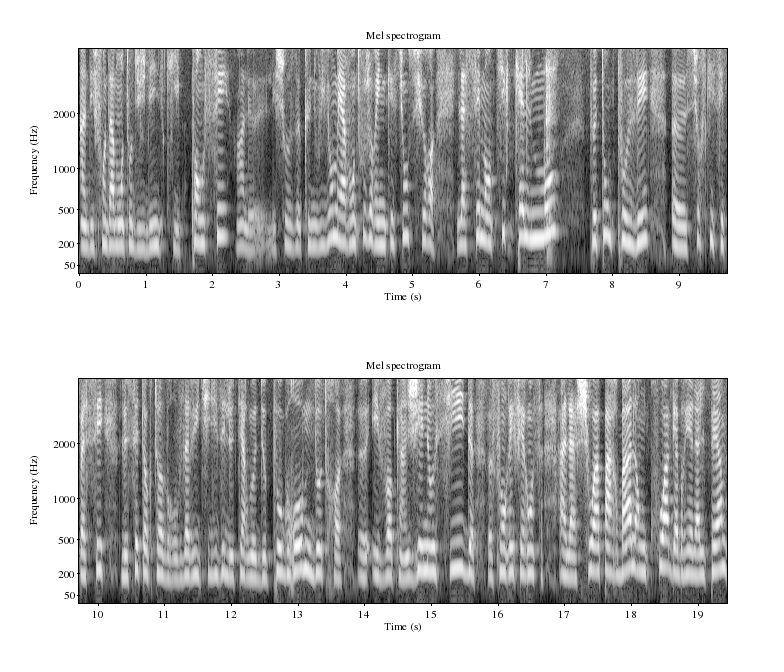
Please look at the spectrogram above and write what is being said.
un des fondamentaux du judaïsme qui est penser hein, les choses que nous vivons. Mais avant tout, j'aurais une question sur la sémantique. Quel mot peut-on poser euh, sur ce qui s'est passé le 7 octobre? Vous avez utilisé le terme de pogrom, d'autres euh, évoquent un génocide, euh, font référence à la Shoah par balle. En quoi, Gabriel Alperne,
